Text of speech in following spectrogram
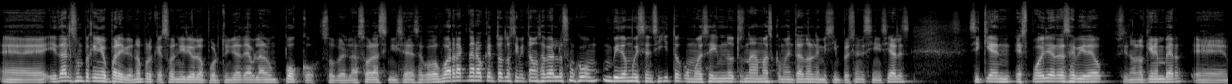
eh, y darles un pequeño previo, ¿no? Porque Sony dio la oportunidad de hablar un poco sobre las horas iniciales de God of War Ragnarok, entonces los invitamos a verlo. Es un, juego, un video muy sencillito, como de 6 minutos nada más comentándole mis impresiones iniciales. Si quieren spoiler de ese video, si no lo quieren ver, eh,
